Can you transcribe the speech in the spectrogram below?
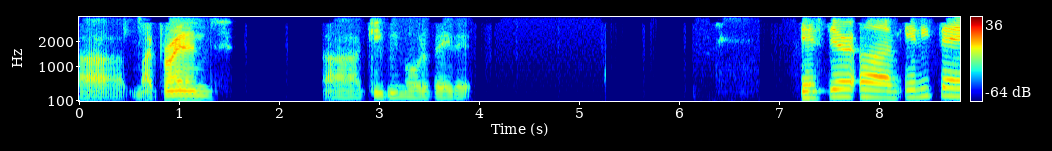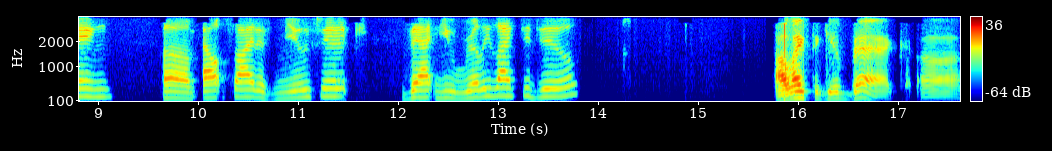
uh, my friends, uh, keep me motivated. Is there um, anything um, outside of music that you really like to do? I like to give back. Uh,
